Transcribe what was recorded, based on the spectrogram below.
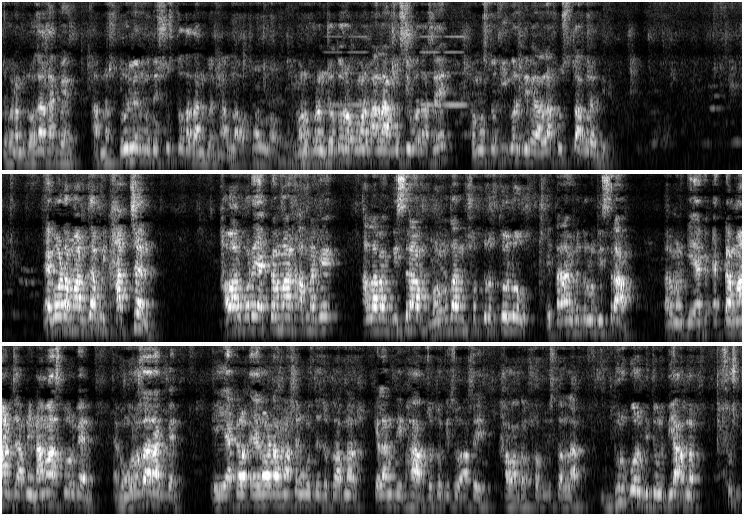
যখন আপনি রোজা থাকবেন আপনার শরীরের মধ্যে সুস্থতা দান করবেন আল্লাহ। মনে করেন যত রকমের বালা মুসিবত আছে সমস্ত কি করে দিবেন? আল্লাহ সুস্থতা করে দিবেন। এগারোটা মাস যে আপনি খাচ্ছেন, খাওয়ার পরে একটা মাস আপনাকে আল্লাহ পাক বিশ্রাম, রমজান শব্দের অর্থ হলো, এই তারা শব্দ হলো বিশ্রাম। তার মানে কি একটা মাস যে আপনি নামাজ পড়বেন এবং রোজা রাখবেন, এই এগারোটা মাসের মধ্যে যত আপনার ক্লান্তি ভাব, যত কিছু আছে, খাওয়া দাওয়া, সব কিছু আল্লাহ দূর করে ভিতরে দিয়ে আপনার সুস্থ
